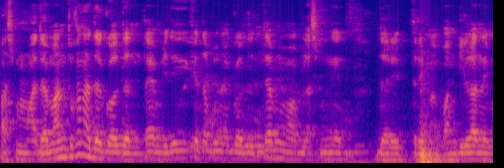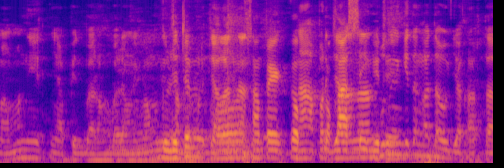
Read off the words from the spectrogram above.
pas pemadaman tuh kan ada golden time. Jadi kita punya golden time 15 menit dari terima panggilan 5 menit, nyiapin barang-barang 5 menit Golden sampai perjalanan. oh, sampai ke nah, lokasi perjalanan gitu ya. kan kita nggak tahu Jakarta.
